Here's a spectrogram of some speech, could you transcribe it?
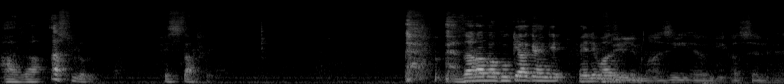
हाजा असल फिसरफ ज़रा को क्या कहेंगे? फेल माजी। माजी है और ये असल है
